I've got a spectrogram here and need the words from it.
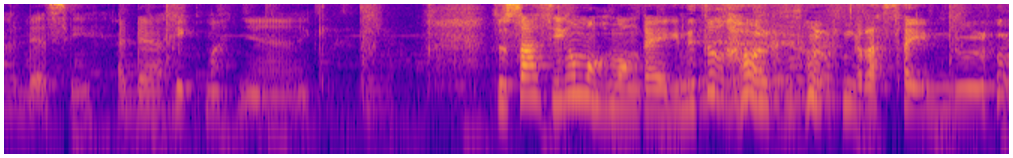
ada sih ada hikmahnya gitu. Susah sih ngomong-ngomong kayak gini tuh kalau ngerasain dulu.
